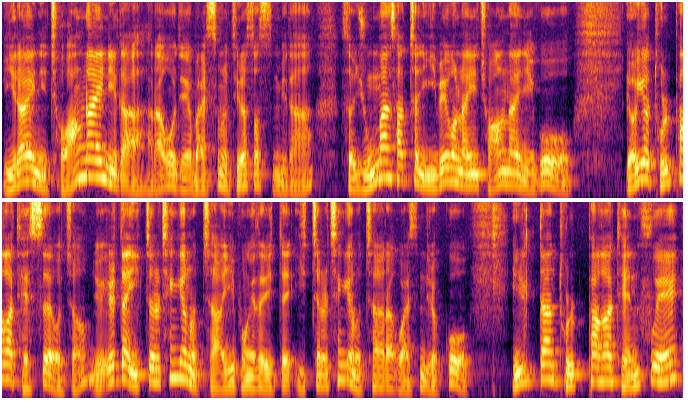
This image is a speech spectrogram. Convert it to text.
이 라인이 저항 라인이다라고 제가 말씀을 드렸었습니다. 그래서 64,200원 라인이 저항 라인이고 여기가 돌파가 됐어요. 그죠? 일단 익절을 챙겨 놓자. 이 봉에서 이때 익절을 챙겨 놓자라고 말씀드렸고, 일단 돌파가 된 후에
